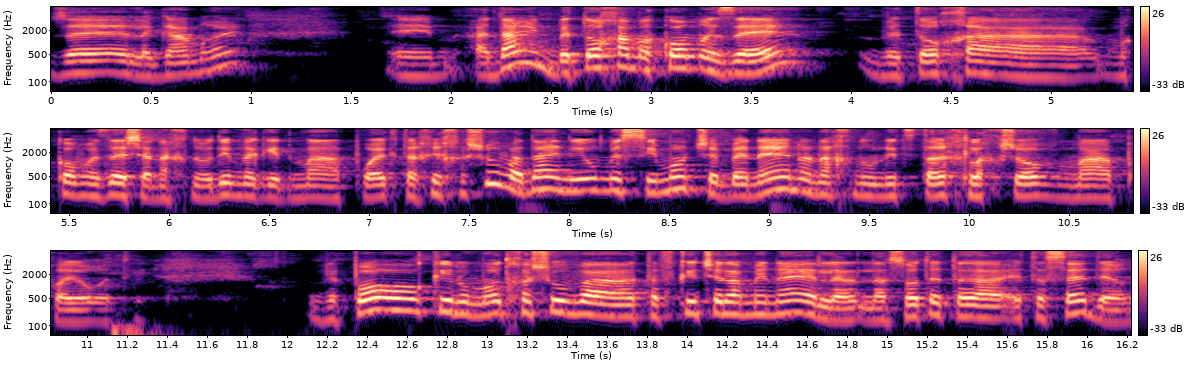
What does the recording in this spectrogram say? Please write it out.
זה לגמרי. אה, עדיין בתוך המקום הזה, בתוך המקום הזה שאנחנו יודעים נגיד מה הפרויקט הכי חשוב, עדיין יהיו משימות שביניהן אנחנו נצטרך לחשוב מה ה priority. ופה כאילו מאוד חשוב התפקיד של המנהל, לעשות את, ה, את הסדר,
